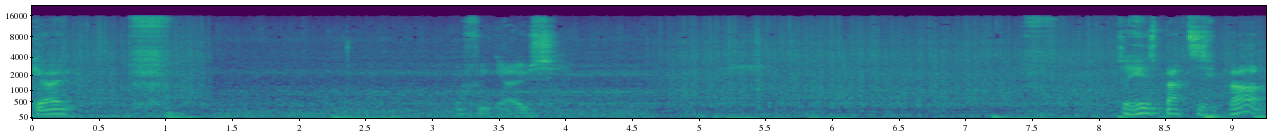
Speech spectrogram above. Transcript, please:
Go. Goes. So here's Battersea Park.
